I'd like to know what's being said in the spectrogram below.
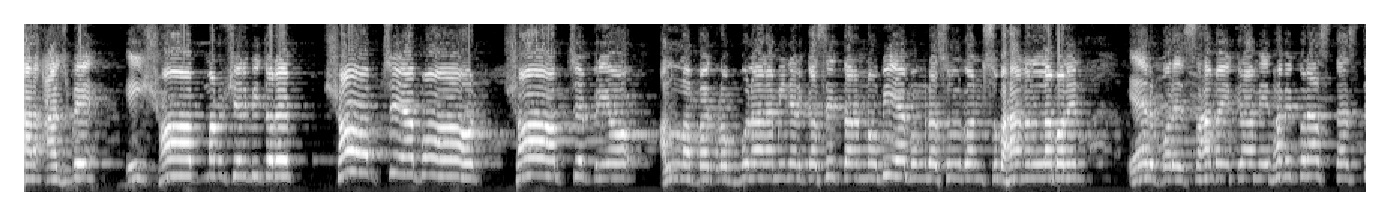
আর আসবে, এই সব মানুষের ভিতরে সবচেয়ে আপন, সবচেয়ে প্রিয় আল্লাহ রব্বুল আলামিনের কাছে তার নবী এবং রাসুলগঞ্জ রাসূলগণ, সুবহানাল্লাহ বলেন এরপরে সাহাবাই গ্রাম এভাবে করে আস্তে আস্তে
